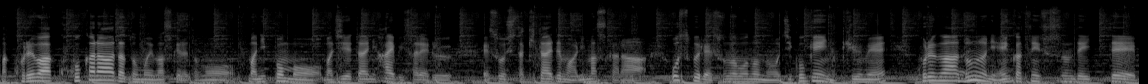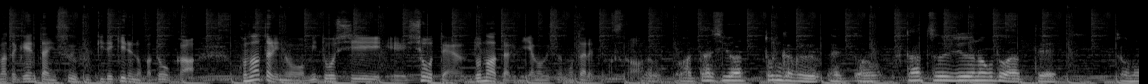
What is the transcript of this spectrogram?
まあ、これはここからだと思いますけれども、まあ、日本もまあ自衛隊に配備されるえーそうした機体でもありますからオスプレイそのものの事故原因の究明これがどのように円滑に進んでいってまた現代にすぐ復帰できるのかどうかこの辺りの見通し、えー焦点どの辺りに山口さん持たれてますか、私はとにかく、えっと、2つ重要なことがあってその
